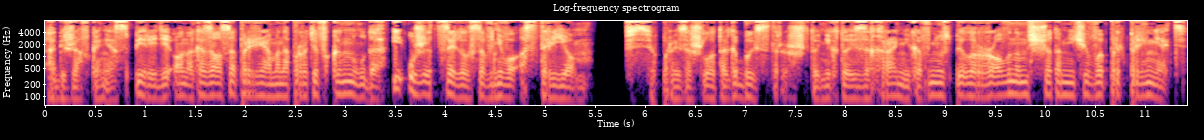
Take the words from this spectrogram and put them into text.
Обежав коня спереди, он оказался прямо напротив Кнуда и уже целился в него острием. Все произошло так быстро, что никто из охранников не успел ровным счетом ничего предпринять.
